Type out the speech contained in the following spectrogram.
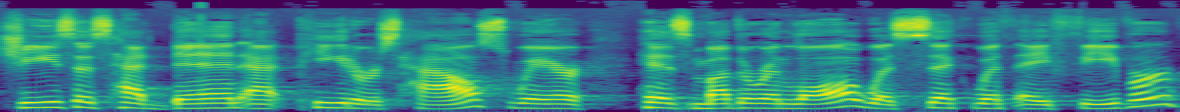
Jesus had been at Peter's house where his mother-in-law was sick with a fever,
